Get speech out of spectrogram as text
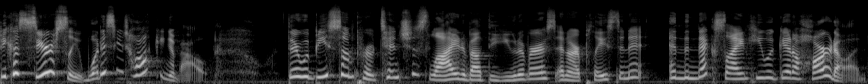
Because seriously, what is he talking about? There would be some pretentious line about the universe and our place in it, and the next line he would get a hard on.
